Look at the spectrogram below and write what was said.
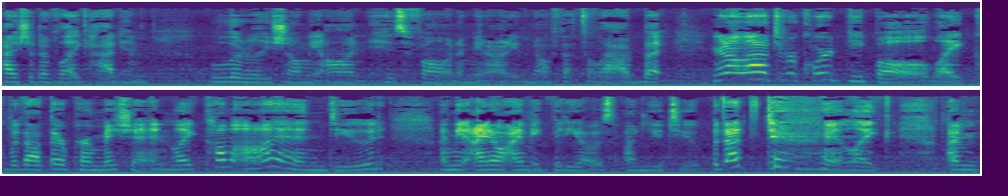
I should have like had him literally show me on his phone. I mean, I don't even know if that's allowed, but you're not allowed to record people like without their permission. Like, come on, dude. I mean, I know I make videos on YouTube, but that's different. Like, I'm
